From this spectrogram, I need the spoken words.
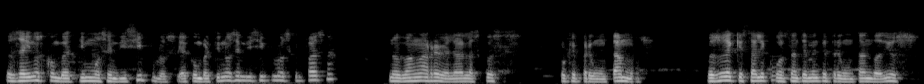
Entonces ahí nos convertimos en discípulos. Y al convertirnos en discípulos, ¿qué pasa? Nos van a revelar las cosas. Porque preguntamos. Por eso hay que estarle constantemente preguntando a Dios.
